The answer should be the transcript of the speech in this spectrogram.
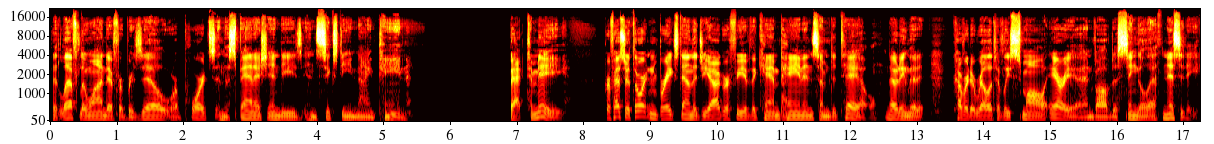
that left Luanda for Brazil or ports in the Spanish Indies in 1619. Back to me. Professor Thornton breaks down the geography of the campaign in some detail, noting that it covered a relatively small area, involved a single ethnicity.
